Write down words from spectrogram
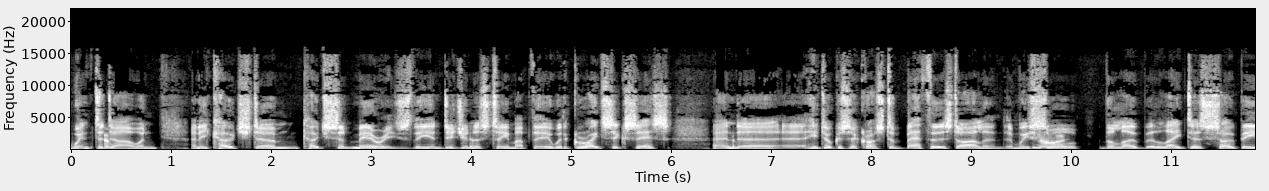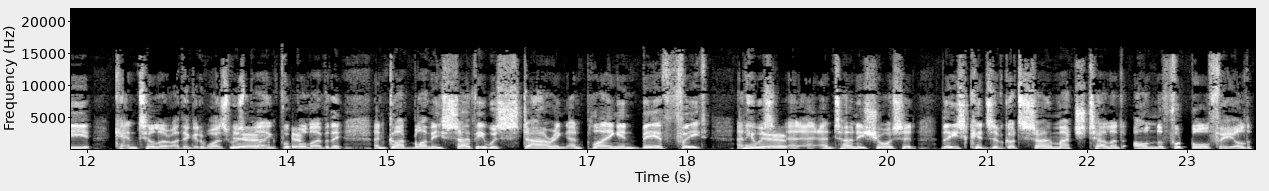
Went to Darwin and he coached um, coached St Mary's, the Indigenous team up there, with great success. And uh, he took us across to Bathurst Island, and we saw the lo- later Soapy Kantilla, I think it was, was Yeah, playing football over there. And God blimey, Soapy was starring and playing in bare feet. And he was, Yeah. and, and Tony Shaw said, these kids have got so much talent on the football field,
